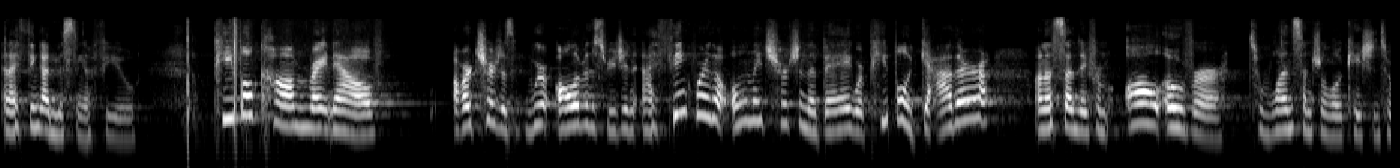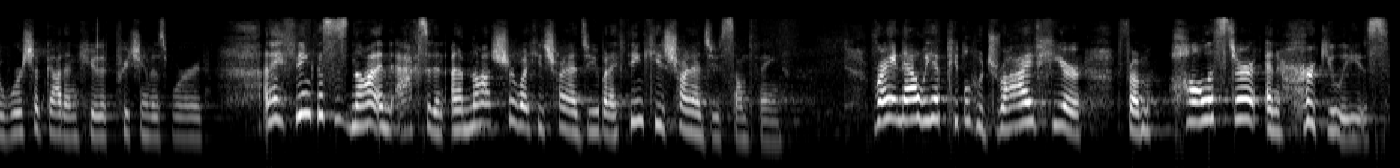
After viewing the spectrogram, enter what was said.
And I think I'm missing a few. People come right now, our churches, we're all over this region, and I think we're the only church in the Bay where people gather on a Sunday from all over to one central location to worship God and hear the preaching of His word. And I think this is not an accident. I'm not sure what He's trying to do, but I think He's trying to do something. Right now, we have people who drive here from Hollister and Hercules.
